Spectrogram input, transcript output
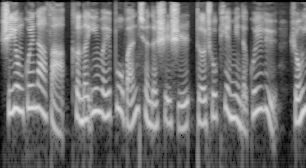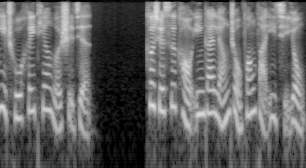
使用归纳法可能因为不完全的事实得出片面的规律，容易出黑天鹅事件。科学思考应该两种方法一起用，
